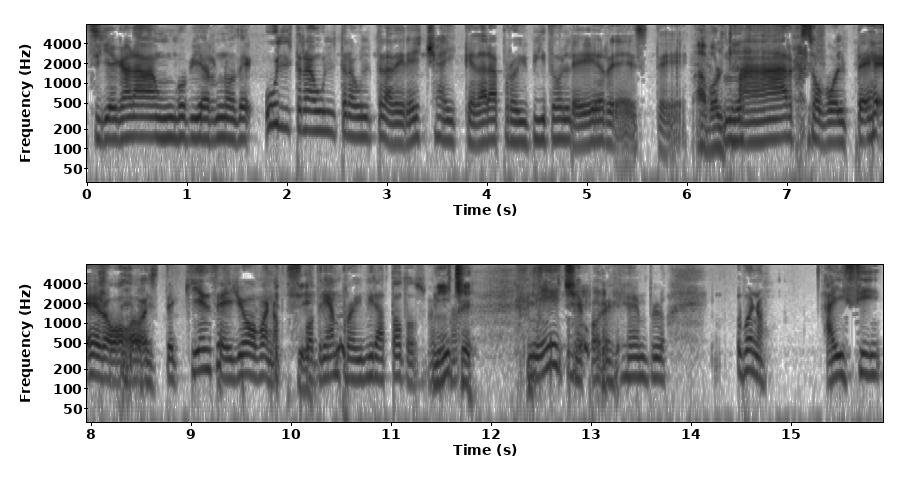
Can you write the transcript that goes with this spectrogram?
si llegara un gobierno de ultra, ultra, ultra derecha y quedara prohibido leer, este, Marx o Voltaire o este, quién sé yo, bueno, podrían prohibir a todos. Nietzsche. Nietzsche, por ejemplo. Bueno, ahí sí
